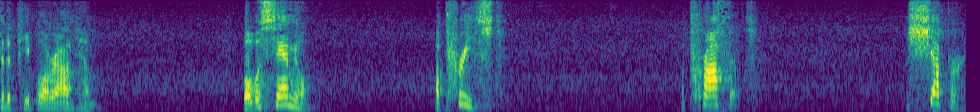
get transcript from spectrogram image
to the people around him. What was Samuel? A priest, a prophet, a shepherd.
